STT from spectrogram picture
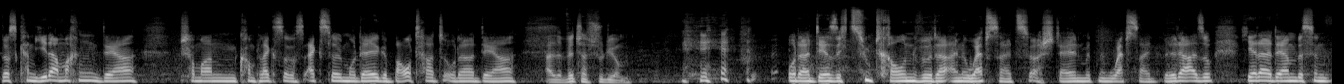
Das kann jeder machen, der schon mal ein komplexeres Excel-Modell gebaut hat oder der Also Wirtschaftsstudium. oder der sich zutrauen würde, eine Website zu erstellen mit einem Website-Builder. Also jeder, der ein bisschen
